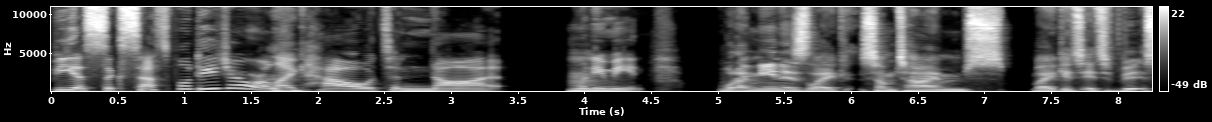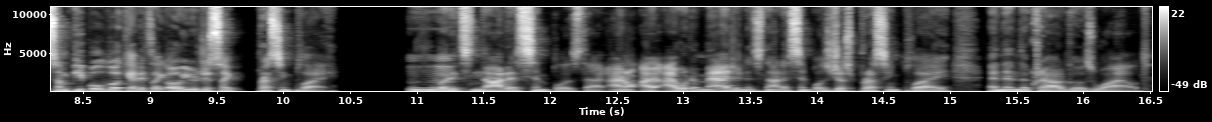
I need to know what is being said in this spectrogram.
be a successful DJ or like how to not what do you Hmm. mean? what I mean is like sometimes like it's it's some people look at it it's like oh you're just like pressing play Mhm. but it's not as simple as that I don't I, I would imagine it's not as simple as just pressing play and then the crowd goes wild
